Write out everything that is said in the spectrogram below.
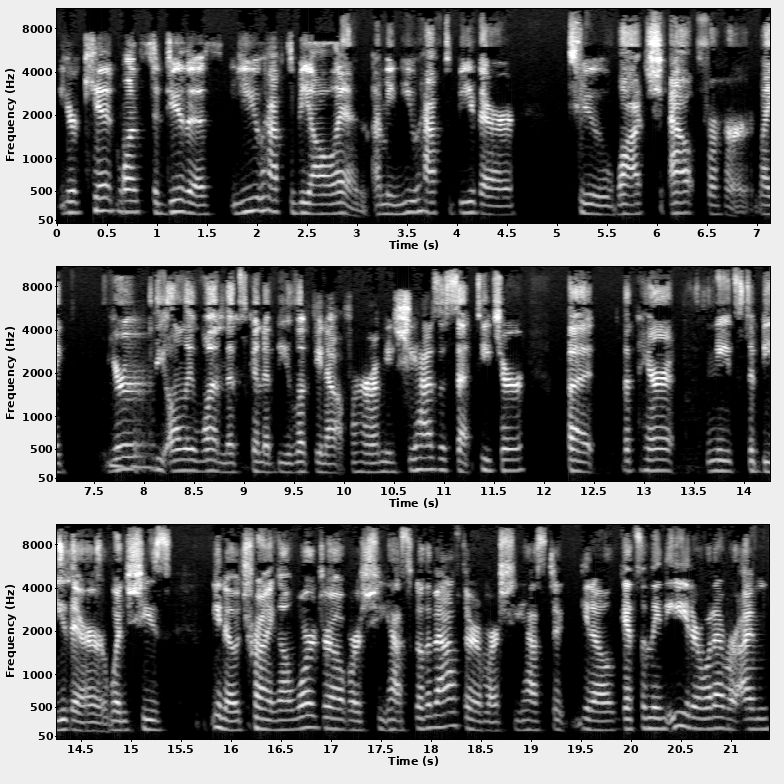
your kid wants to do this, you have to be all in. I mean, you have to be there to watch out for her. Like you're mm-hmm. the only one that's going to be looking out for her. I mean, she has a set teacher, but the parent needs to be there when she's, you know, trying on wardrobe or she has to go to the bathroom or she has to, you know, get something to eat or whatever. I'm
